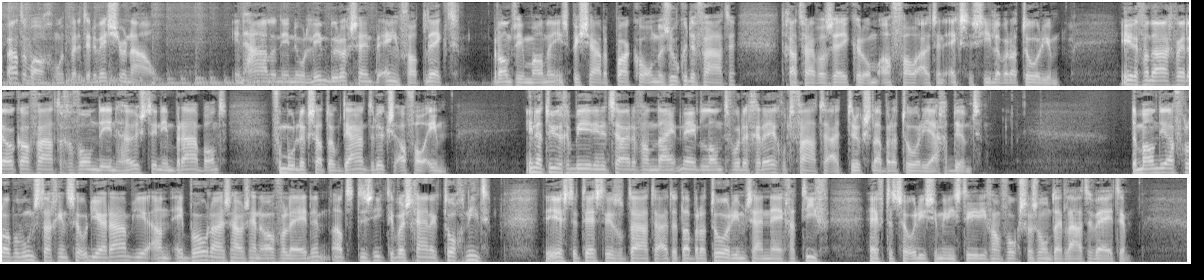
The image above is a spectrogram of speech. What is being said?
Waterwalgemoed met het NWS. In Halen in Noord-Limburg zijn een vat lekt. Brandweermannen in speciale pakken onderzoeken de vaten. Het gaat vrijwel zeker om afval uit een ecstasy-laboratorium. Eerder vandaag werden ook al vaten gevonden in Heusden in Brabant. Vermoedelijk zat ook daar drugsafval in. In natuurgebieden in het zuiden van Nederland worden geregeld vaten uit drugslaboratoria gedumpt. De man die afgelopen woensdag in Saoedi-Arabië aan ebola zou zijn overleden... had de ziekte waarschijnlijk toch niet. De eerste testresultaten uit het laboratorium zijn negatief... heeft het Saoedische ministerie van Volksgezondheid laten weten.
